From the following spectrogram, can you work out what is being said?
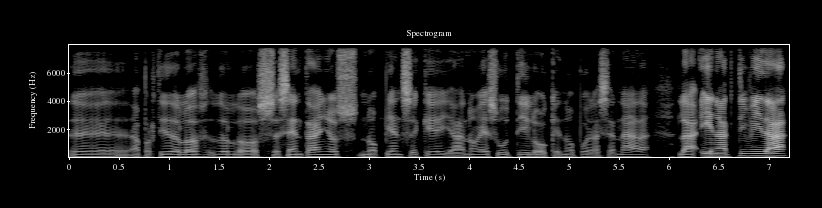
eh, a partir de los, de los 60 años no piense que ya no es útil o que no puede hacer nada. La inactividad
